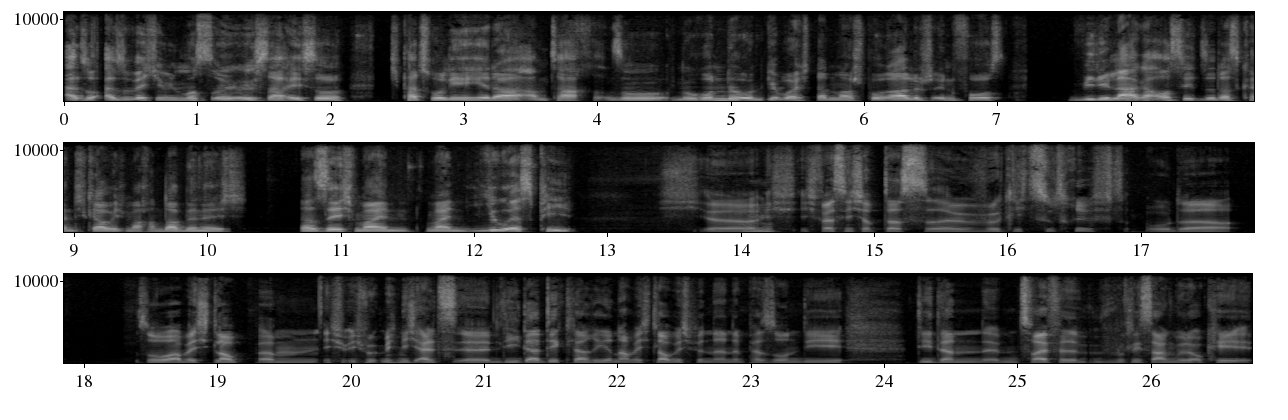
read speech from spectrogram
Also, also wenn ich irgendwie muss, ich sage ich so, ich patrouilliere hier da am Tag so eine Runde und gebe euch dann mal sporadisch Infos, wie die Lage aussieht. So, das könnte ich, glaube ich, machen. Da bin ich, da sehe ich mein, mein USP. Ich, äh, Mhm. ich, ich weiß nicht, ob das äh, wirklich zutrifft oder so, aber ich glaube, ähm, ich, ich würde mich nicht als äh, Leader deklarieren, aber ich glaube, ich bin eine Person, die, die dann im Zweifel wirklich sagen würde, okay,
